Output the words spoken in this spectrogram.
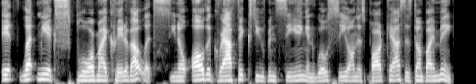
it let me explore my creative outlets. You know, all the graphics you've been seeing and will see on this podcast is done by me.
